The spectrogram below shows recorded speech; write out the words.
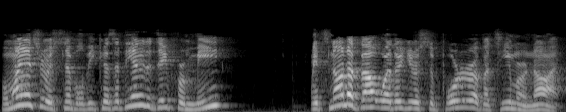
Well, my answer is simple because at the end of the day, for me, it's not about whether you're a supporter of a team or not.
